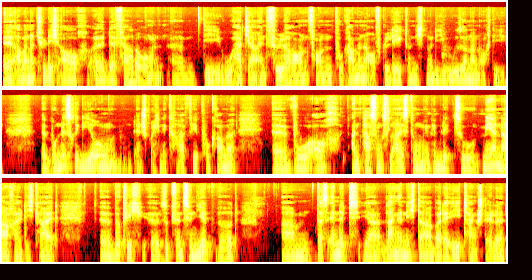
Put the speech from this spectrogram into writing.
aber natürlich auch äh, der Förderungen. Ähm, die EU hat ja ein Füllhorn von Programmen aufgelegt und nicht nur die EU, sondern auch die äh, Bundesregierung und entsprechende KfW-Programme, äh, wo auch Anpassungsleistungen im Hinblick zu mehr Nachhaltigkeit äh, wirklich äh, subventioniert wird. Ähm, das endet ja lange nicht da bei der E-Tankstelle.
